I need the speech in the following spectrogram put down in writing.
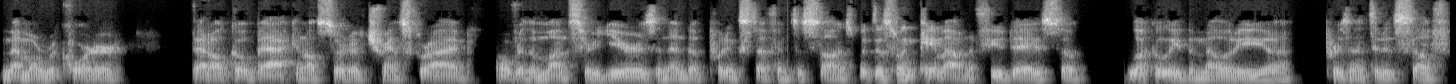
memo recorder that I'll go back and I'll sort of transcribe over the months or years and end up putting stuff into songs. But this one came out in a few days. So luckily the melody uh, presented itself.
